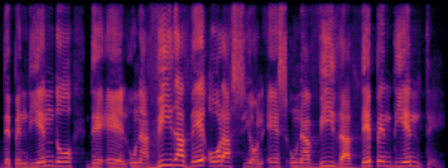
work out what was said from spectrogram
dependiendo de él. Una vida de oración es una vida dependiente.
